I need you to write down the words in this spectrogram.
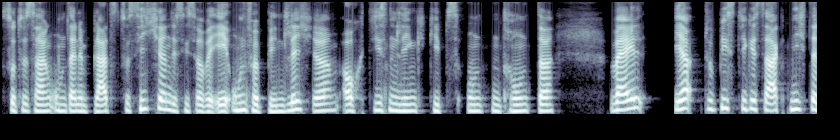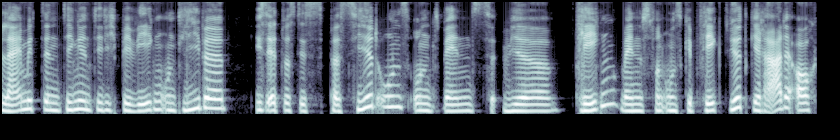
sozusagen um deinen Platz zu sichern. Das ist aber eh unverbindlich. Ja. Auch diesen Link gibt es unten drunter, weil ja, du bist, wie gesagt, nicht allein mit den Dingen, die dich bewegen. Und Liebe ist etwas, das passiert uns. Und wenn es wir pflegen, wenn es von uns gepflegt wird, gerade auch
